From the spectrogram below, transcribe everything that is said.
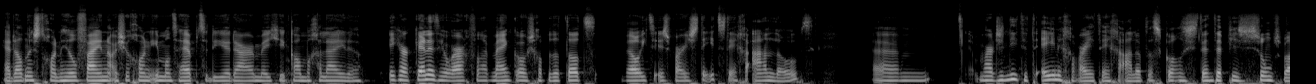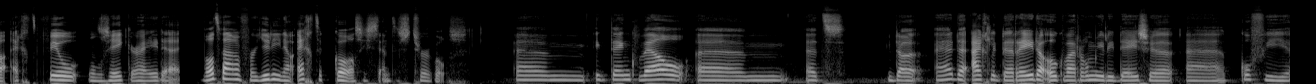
Ja, dan is het gewoon heel fijn als je gewoon iemand hebt die je daar een beetje in kan begeleiden. Ik herken het heel erg vanuit mijn kooschappen dat dat wel iets is waar je steeds tegenaan loopt. Um, maar het is niet het enige waar je tegenaan loopt. Als co-assistent heb je soms wel echt veel onzekerheden. Wat waren voor jullie nou echte co-assistenten struggles? Um, ik denk wel um, het, de, de, eigenlijk de reden ook waarom jullie deze uh, Koffie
